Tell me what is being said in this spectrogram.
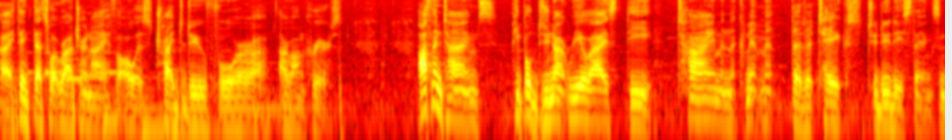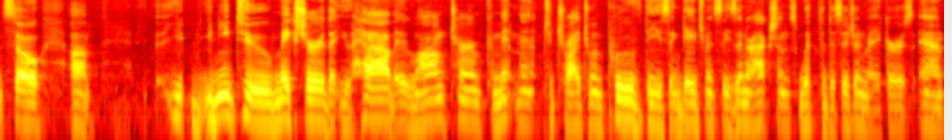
I, think that's what Roger and I have always tried to do for uh, our long careers. Oftentimes, people do not realize the time and the commitment that it takes to do these things. And so um, you, you need to make sure that you have a long-term commitment to try to improve these engagements, these interactions with the decision makers. And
